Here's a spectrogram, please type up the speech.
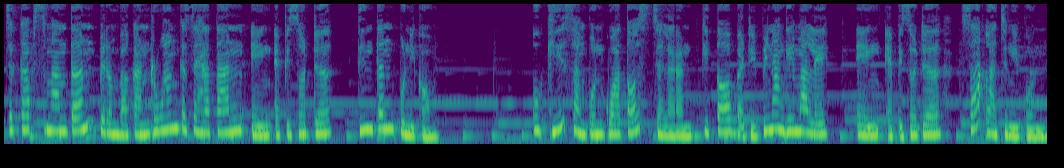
Cekap semanten pimbakan ruang kesehatan ing episode dinten punika. Ugi sampun kuatos jalaran kita badhe pinanggih malih ing episode sak lajengipun.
